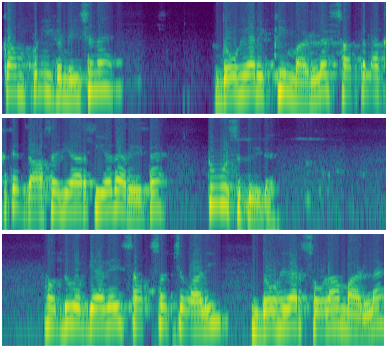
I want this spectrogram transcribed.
ਕੰਪਨੀ ਕੰਡੀਸ਼ਨ ਹੈ। 2021 ਮਾਡਲ ਹੈ 7 ਲੱਖ ਤੇ 10000 ਰੁਪਏ ਦਾ ਰੇਟ ਹੈ। 2 ਸਪੀਡ ਹੈ। ਉਦੋਂ ਅੱਗੇ ਆ ਗਈ 744 2016 ਮਾਡਲ ਹੈ।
